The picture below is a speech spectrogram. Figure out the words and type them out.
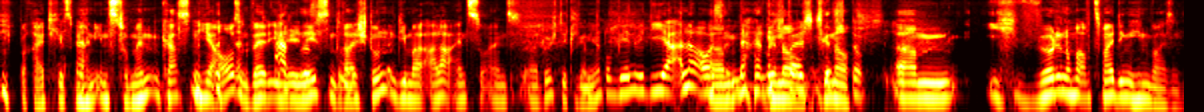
Ich bereite jetzt meinen Instrumentenkasten hier aus und werde Ihnen in den nächsten drei Stunden die mal alle eins zu eins äh, durchdeklinieren. Dann probieren wir die ja alle aus ähm, in der Genau, genau. Ähm, ich würde noch mal auf zwei Dinge hinweisen.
